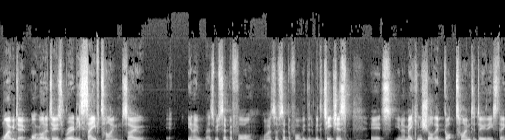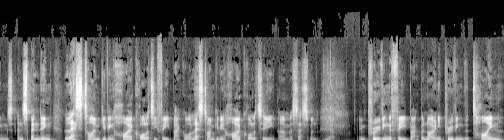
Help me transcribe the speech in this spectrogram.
why we do it? What we want to do is really save time. So you know, as we've said before, or as I've said before, with the, with the teachers, it's you know making sure they've got time to do these things and spending less time giving higher quality feedback or less time giving higher quality um, assessment. Yeah. Improving the feedback, but not only improving the time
